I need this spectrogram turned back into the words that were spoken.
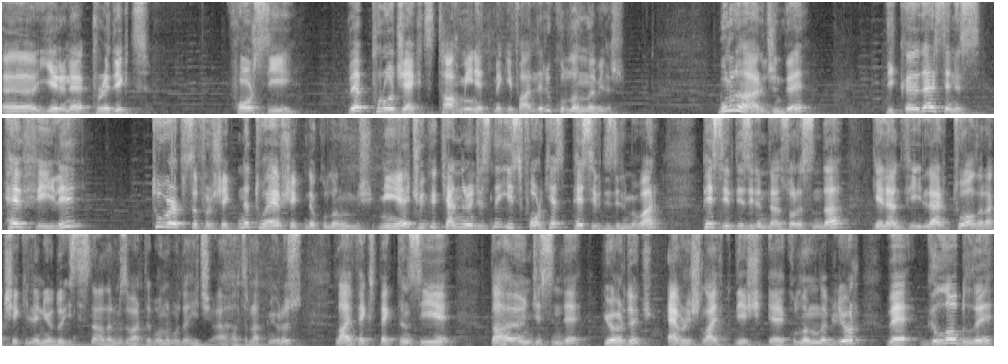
e, yerine predict, foresee ve project tahmin etmek ifadeleri kullanılabilir. Bunun haricinde dikkat ederseniz have fiili to verb 0 şeklinde to have şeklinde kullanılmış. Niye? Çünkü kendin öncesinde is forecast passive dizilimi var. Passive dizilimden sonrasında gelen fiiller to alarak şekilleniyordu. İstisnalarımız var tabi onu burada hiç e, hatırlatmıyoruz. Life expectancy'yi daha öncesinde gördük. Average life diye e, kullanılabiliyor ve globally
